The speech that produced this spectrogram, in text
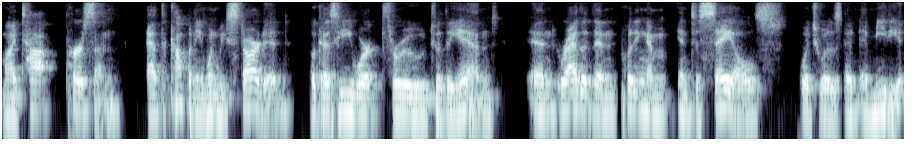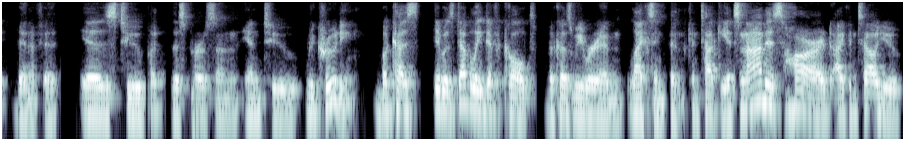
my top person at the company when we started because he worked through to the end and rather than putting them into sales, which was an immediate benefit, is to put this person into recruiting because it was doubly difficult because we were in Lexington, Kentucky. It's not as hard, I can tell you,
